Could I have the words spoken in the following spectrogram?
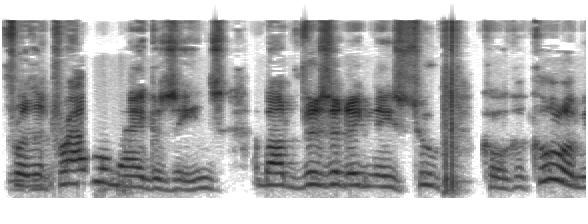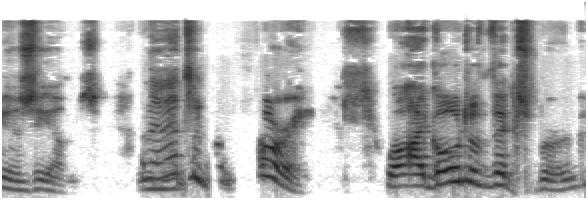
for mm-hmm. the travel magazines about visiting these two Coca-Cola museums. I mean, mm-hmm. that's a good story. Well, I go to Vicksburg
